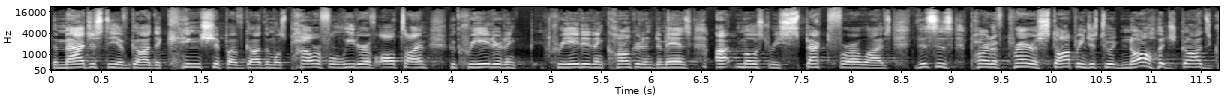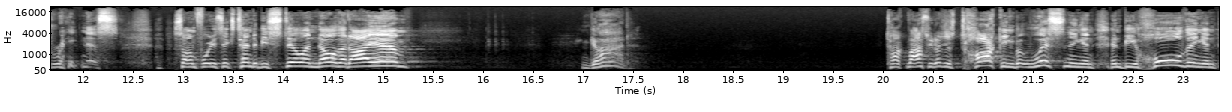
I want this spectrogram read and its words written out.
the majesty of God, the kingship of God, the most powerful leader of all time who created and created and conquered and demands utmost respect for our lives. This is part of prayer is stopping just to acknowledge God's greatness. Psalm 46:10 to be still and know that I am God. Talk last week, not just talking, but listening and, and beholding and,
